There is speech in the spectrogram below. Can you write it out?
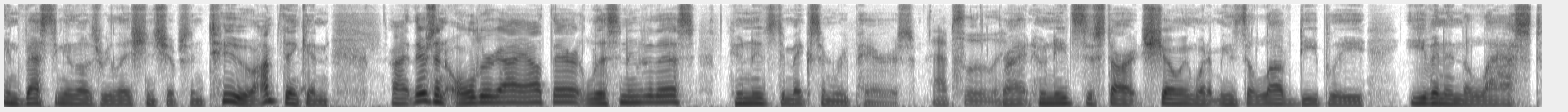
investing in those relationships. And two, I'm thinking, right, there's an older guy out there listening to this who needs to make some repairs, Absolutely. right, who needs to start showing what it means to love deeply, even in the last,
